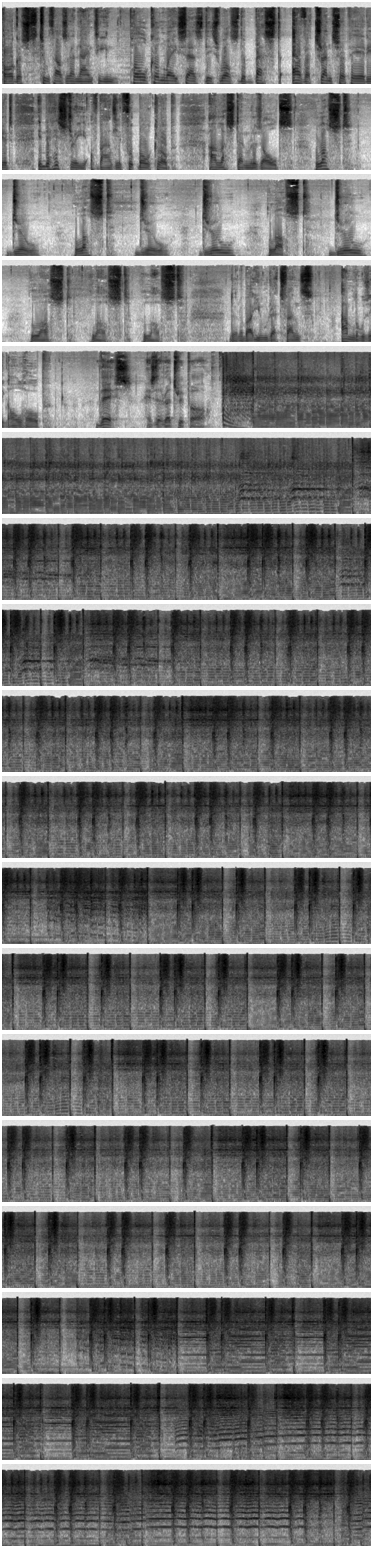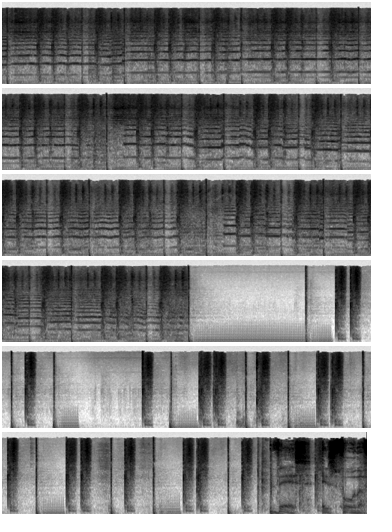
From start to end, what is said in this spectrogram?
August 2019. Paul Conway says this was the best ever transfer period in the history of Barnsley Football Club. Our last 10 results lost, drew, lost, drew, drew, lost, drew, lost, lost, lost. Don't know about you, Reds fans. I'm losing all hope. This is the Reds Report.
